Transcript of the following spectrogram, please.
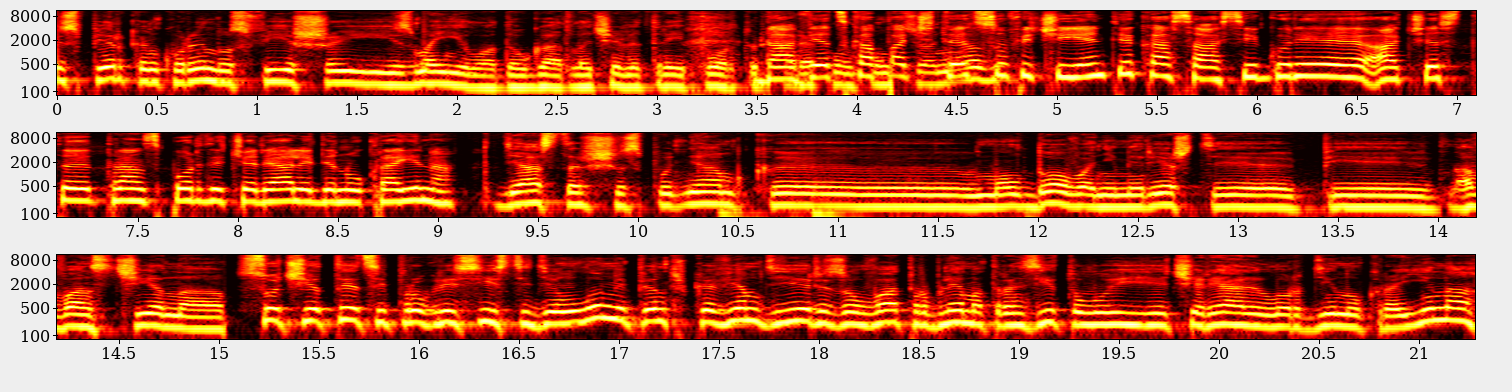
sper că în curând o să fie și Izmailul adăugat la cele trei porturi. Dar care aveți acum capacități funcționează. suficiente ca să asigure acest transport de cereale din Ucraina? De asta și spuneam că Moldova nimerește pe avanscena societății progresiste din lume pentru că avem de rezolvat problema tranzitului cerealelor din Ucraina.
